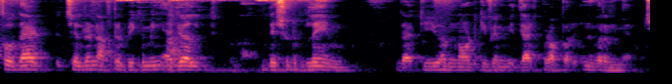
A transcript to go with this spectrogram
So that children after becoming adult they should blame that you have not given me that proper environment.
